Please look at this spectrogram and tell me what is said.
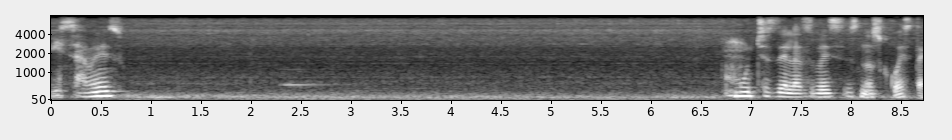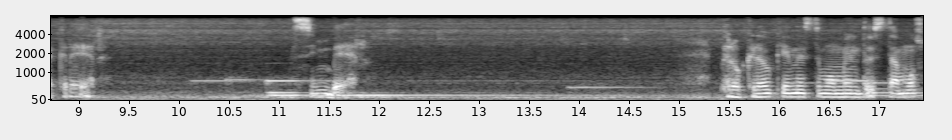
Y sabes, muchas de las veces nos cuesta creer sin ver. Pero creo que en este momento estamos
